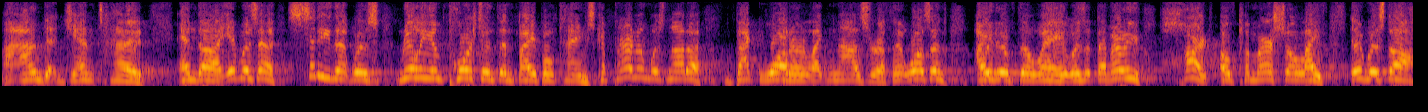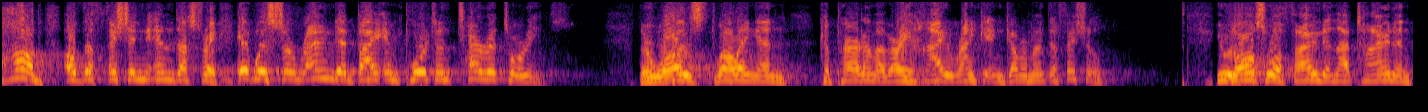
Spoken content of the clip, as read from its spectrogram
and Gentile. And uh, it was a city that was really important in Bible times. Capernaum was not a backwater like Nazareth. It wasn't out of the way. It was at the very heart of commercial life. It was the hub of the fishing industry. It was surrounded by important territories. There was dwelling in Capernaum a very high ranking government official. You would also have found in that town an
